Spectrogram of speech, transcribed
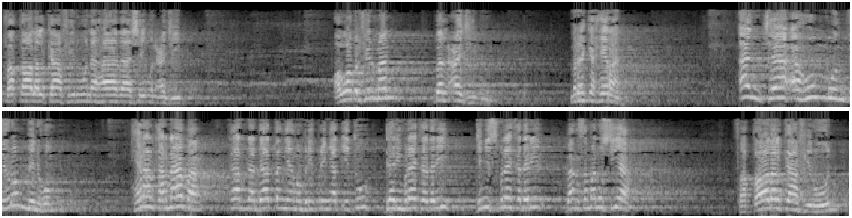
faqala al-kafiruna hadza syai'un ajib." Allah berfirman, "Bal ajibu." Mereka heran. An ja'ahum mundzirun minhum. Heran karena apa? Karena datang yang memberi peringat itu dari mereka dari jenis mereka dari bangsa manusia. Faqala al-kafirun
